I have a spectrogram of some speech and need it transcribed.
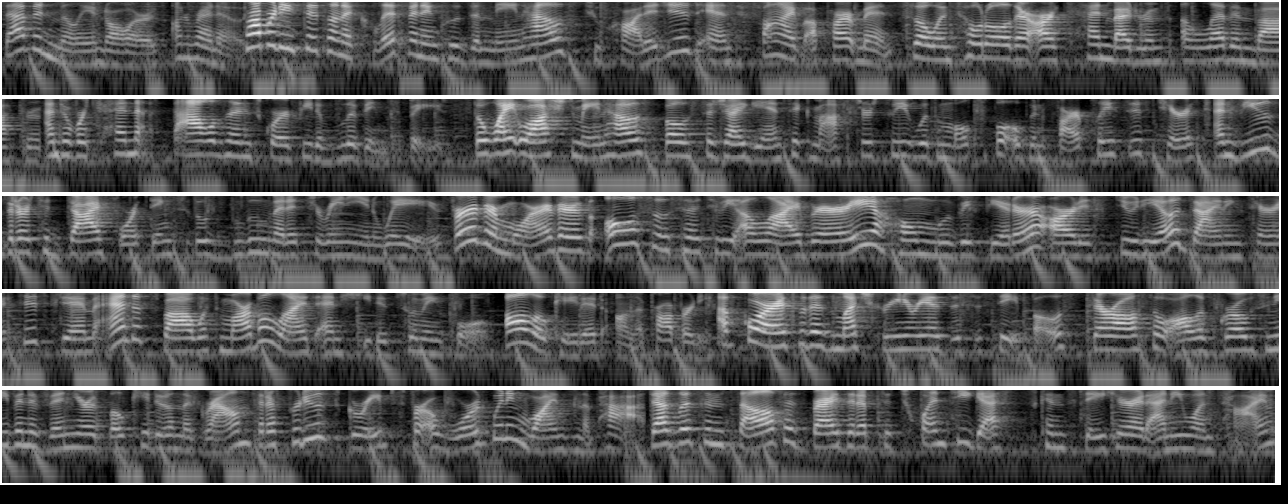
$7 million on renos. Property sits on a cliff and includes a main house, two cottages, and five apartments. So in total, there are 10 bedrooms, 11 bathrooms, and over 10,000 square feet of living space. The whitewashed main house boasts a gigantic master suite with multiple open fireplaces, terrace, and views that are to die for thanks to those blue Mediterranean waves. Furthermore, there's also said to be a library, a home movie theater, artist studio, dining terraces, gym, and a spa with marble lined and heated swimming pool, all located on the property. Of course, with as much greenery as this estate boasts, there are also olive groves and even a vineyard located on the grounds that have produced grapes for award-winning wines in the past. Douglas himself has bragged that up to 20 guests can stay here at any one time,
